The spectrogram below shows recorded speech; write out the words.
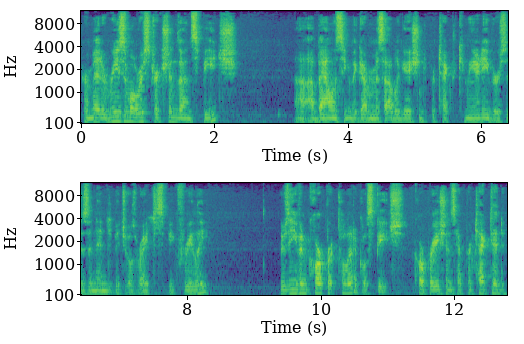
permitted reasonable restrictions on speech uh, balancing the government's obligation to protect the community versus an individual's right to speak freely. There's even corporate political speech. Corporations have protected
